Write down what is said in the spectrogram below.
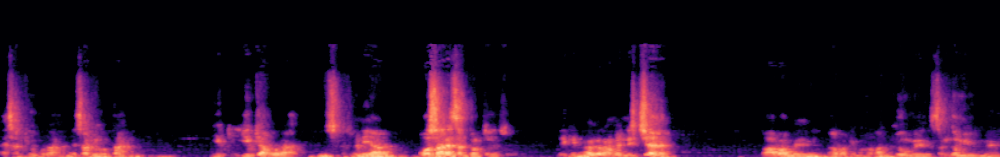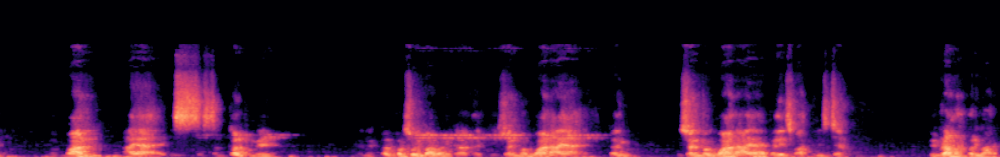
ऐसा क्यों हो रहा है? ऐसा भी होता है। ये ये क्या हो रहा है? समझ में नहीं आ रहा। बहुत सारे संकल्प चले लेकिन अगर हमें निश्चय है, बाबा में, बाबा के महावाक्यों में, संगम युग में, भगवान आया है, इस संकल्प में कल परसों ही बाबा ने कहा था कि स्वयं भगवान आया है कल स्वयं भगवान आया है, पहले इस बात में निश्चय फिर ब्राह्मण परिवार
